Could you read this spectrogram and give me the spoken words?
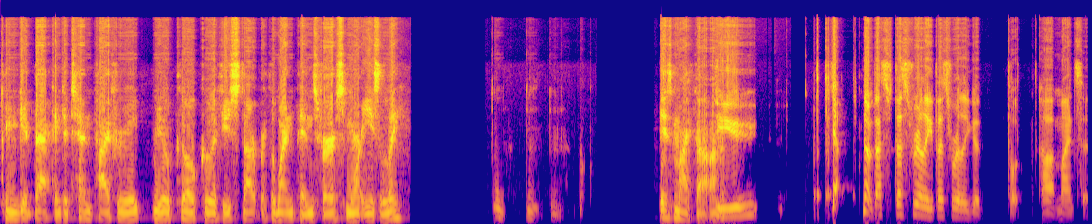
can get back into tenpai for Ryukyoku if you start with the one pins first more easily. Is my thought Do you? Yeah, no, that's that's really that's really good thought uh, mindset.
